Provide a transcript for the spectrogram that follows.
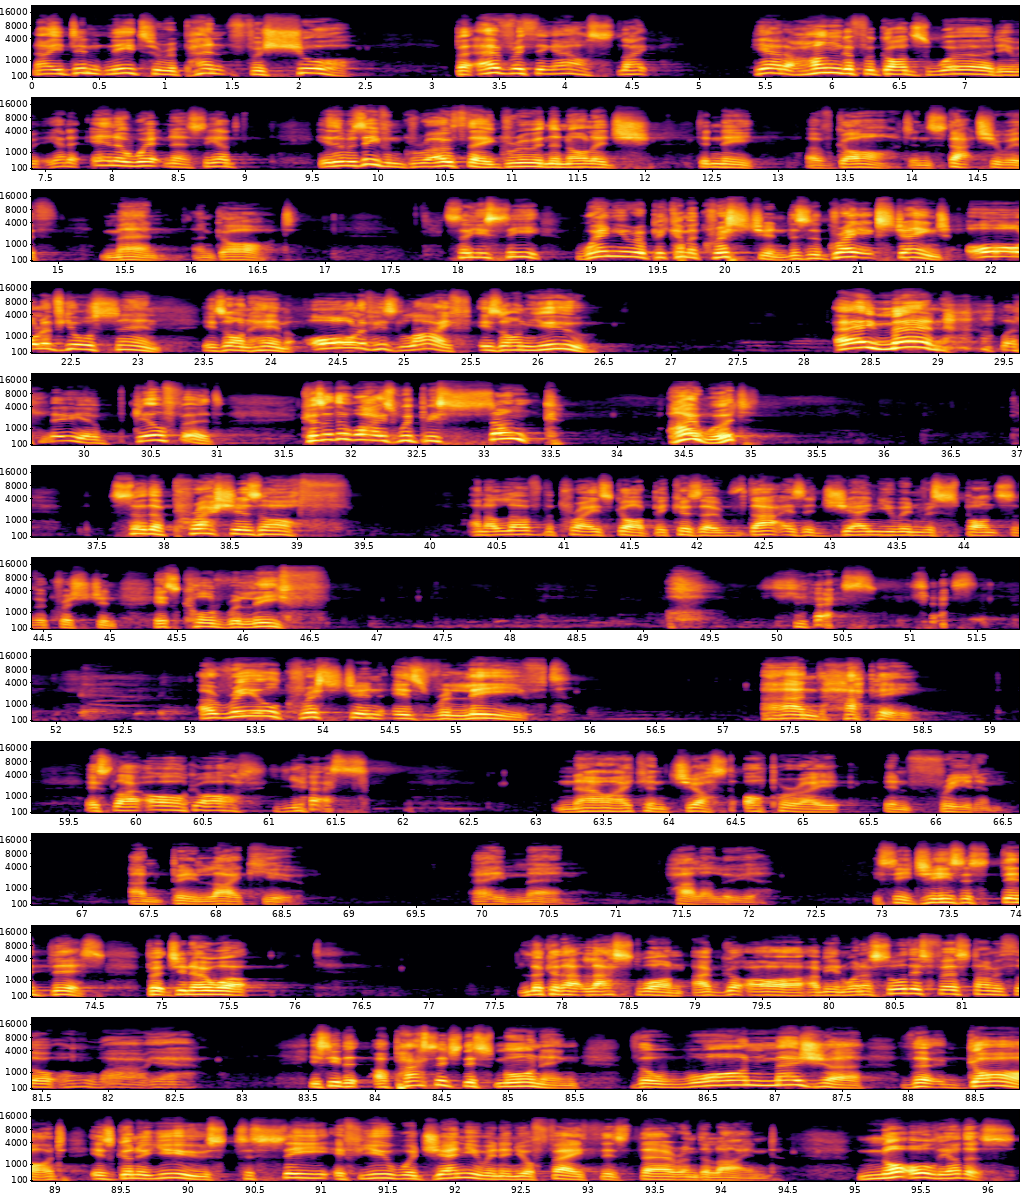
Now, he didn't need to repent for sure, but everything else, like he had a hunger for God's word, he, he had an inner witness, he had, he, there was even growth there, he grew in the knowledge, didn't he, of God and stature with men and God. So you see, when you become a Christian, there's a great exchange. All of your sin is on him, all of his life is on you. Amen. Hallelujah. Guilford. Because otherwise we'd be sunk. I would. So the pressure's off. And I love the praise God because that is a genuine response of a Christian. It's called relief. Oh, yes, yes. A real Christian is relieved and happy. It's like, oh God, yes. Now I can just operate in freedom and be like you. Amen. Hallelujah. You see, Jesus did this, but you know what? Look at that last one. I got, oh, I mean, when I saw this first time, I thought, oh, wow, yeah. You see, that our passage this morning the one measure that God is going to use to see if you were genuine in your faith is there underlined, not all the others.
